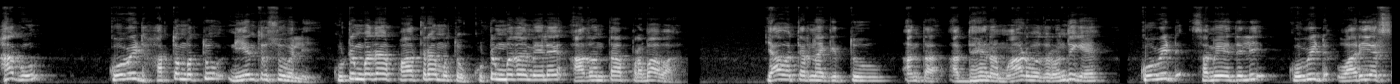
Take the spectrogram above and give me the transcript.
ಹಾಗೂ ಕೋವಿಡ್ ಹತ್ತೊಂಬತ್ತು ನಿಯಂತ್ರಿಸುವಲ್ಲಿ ಕುಟುಂಬದ ಪಾತ್ರ ಮತ್ತು ಕುಟುಂಬದ ಮೇಲೆ ಆದಂಥ ಪ್ರಭಾವ ಯಾವ ತೆರನಾಗಿತ್ತು ಅಂತ ಅಧ್ಯಯನ ಮಾಡುವುದರೊಂದಿಗೆ ಕೋವಿಡ್ ಸಮಯದಲ್ಲಿ ಕೋವಿಡ್ ವಾರಿಯರ್ಸ್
